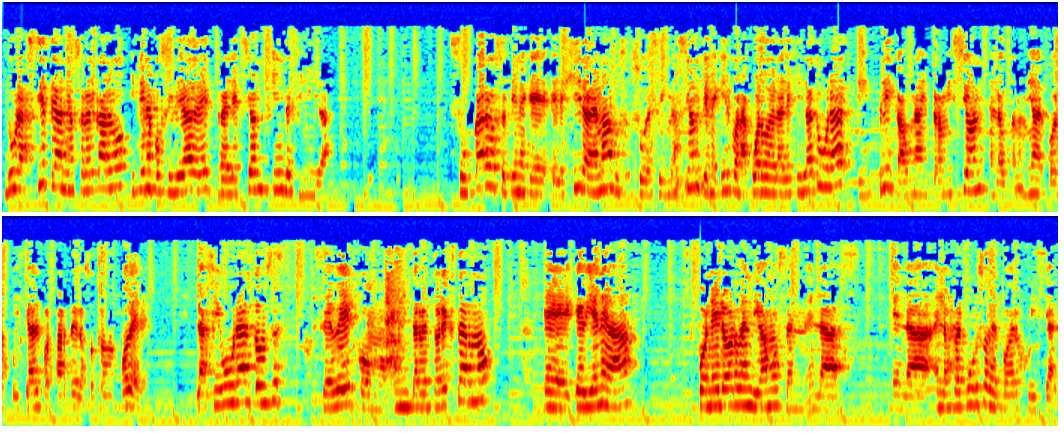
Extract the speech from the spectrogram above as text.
dura siete años en el cargo y tiene posibilidad de reelección indefinida. Su cargo se tiene que elegir, además, su designación tiene que ir con acuerdo de la legislatura implica una intromisión en la autonomía del Poder Judicial por parte de los otros dos poderes. La figura, entonces, se ve como un interventor externo eh, que viene a poner orden, digamos, en, las, en, los recursos del Poder Judicial.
